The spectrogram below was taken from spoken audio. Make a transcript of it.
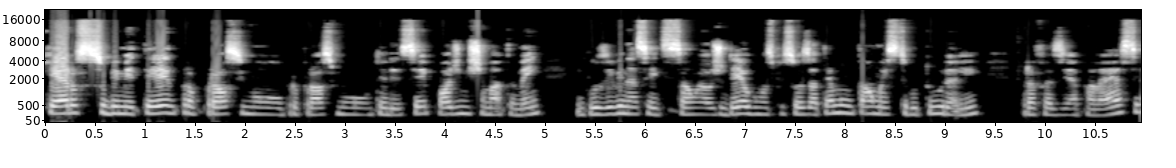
Quero submeter para o próximo, pro próximo TDC, pode me chamar também. Inclusive, nessa edição, eu ajudei algumas pessoas até montar uma estrutura ali para fazer a palestra.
